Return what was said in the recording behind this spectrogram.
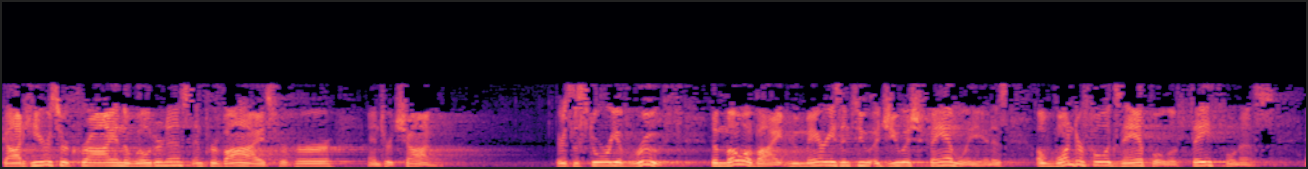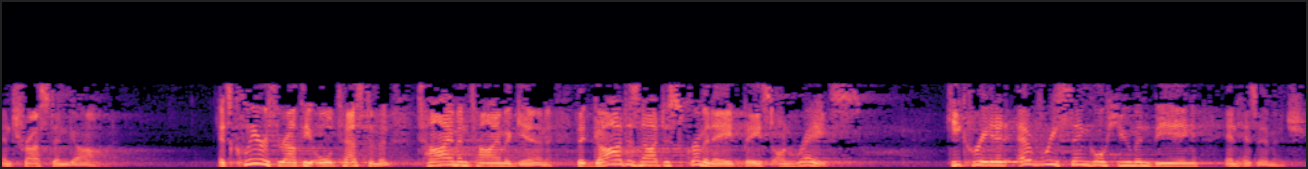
God hears her cry in the wilderness and provides for her and her child. There's the story of Ruth, the Moabite who marries into a Jewish family and is a wonderful example of faithfulness and trust in God. It's clear throughout the Old Testament, time and time again, that God does not discriminate based on race. He created every single human being in His image.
